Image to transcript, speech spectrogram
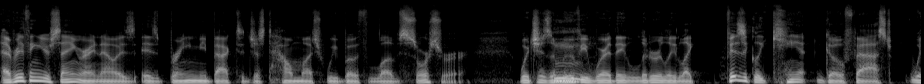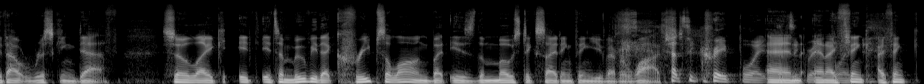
Everything you're saying right now is is bringing me back to just how much we both love Sorcerer, which is a Mm. movie where they literally like physically can't go fast without risking death. So like it, it's a movie that creeps along, but is the most exciting thing you've ever watched. That's a great point. That's a and great and I think I think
